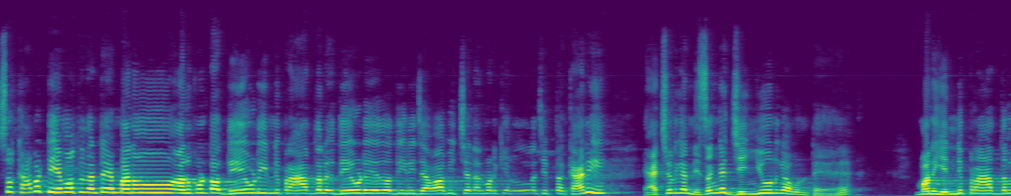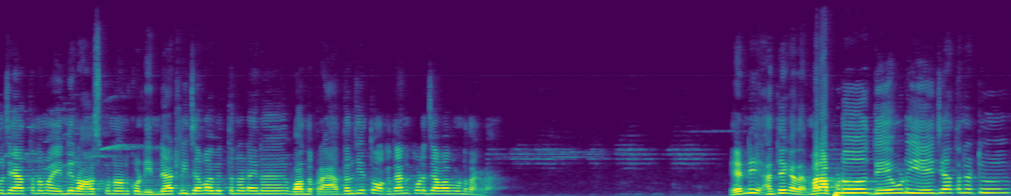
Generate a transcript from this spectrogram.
సో కాబట్టి ఏమవుతుందంటే మనం అనుకుంటాం దేవుడు ఇన్ని ప్రార్థనలు దేవుడు ఏదో దీని జవాబు ఇచ్చాడని మనకి ఇలా చెప్తాం. కానీ యాక్చువల్గా నిజంగా జెన్యున్గా ఉంటే మనం ఎన్ని ప్రార్థనలు చేస్తున్నామో ఎన్ని రాసుకున్నాం అనుకోండి ఎన్నిటికి జవాబు ఇస్తున్నాడు ఆయన? వంద ప్రార్థనలు చేస్తే ఒకదానికి కూడా జవాబు ఉండదు అక్కడ. ఏండి అంతే కదా. మరి అప్పుడు దేవుడు ఏం చేస్తున్నట్టు?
